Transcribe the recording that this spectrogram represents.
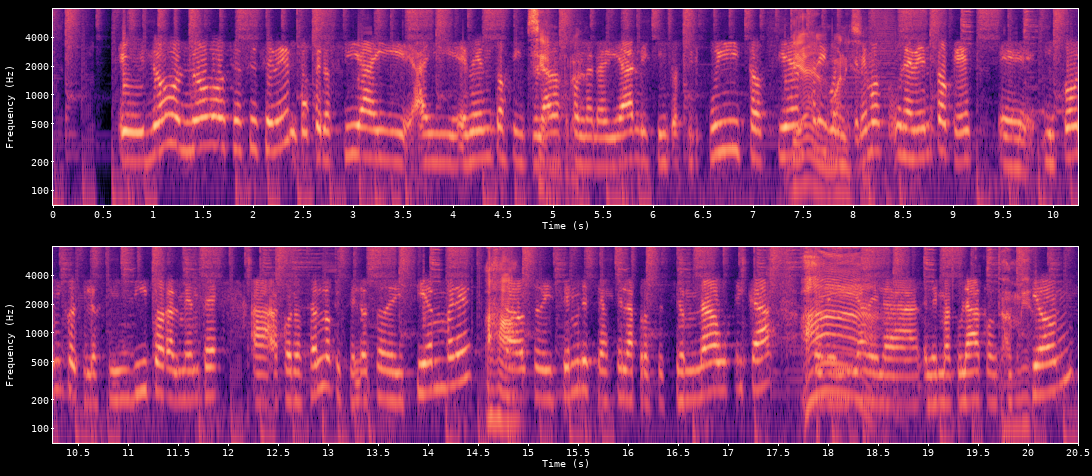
Eh, no, no se hace ese evento, pero sí hay, hay eventos vinculados Siempre. con la Navidad distintos circuitos, siempre. Bien, y bueno, buenísimo. tenemos un evento que es eh, icónico y que los invito realmente a, a conocerlo, que es el 8 de diciembre. Ajá. Cada 8 de diciembre se hace la procesión náutica Ah. por el Día de la, de la Inmaculada Concepción.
